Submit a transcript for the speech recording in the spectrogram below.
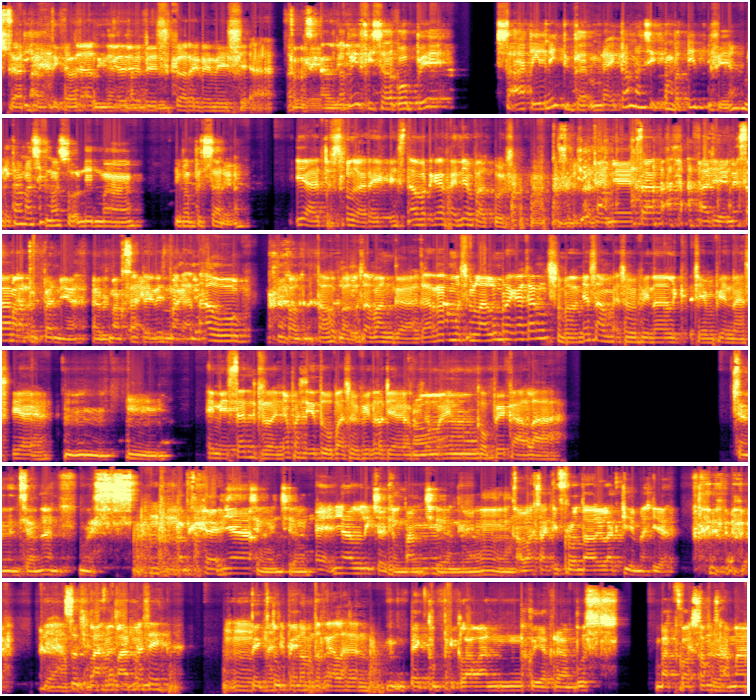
Sudah Iya, artikel Baca artikelnya di skor Indonesia. Sekali. Tapi Visual Kobe saat ini juga mereka masih kompetitif ya. Mereka masih masuk lima lima besar ya. Iya, justru nggak ada Iniesta, mereka mainnya bagus. ada Inesa ada Inesa malah beban ya harus maksa Ada Iniesta nggak tahu tahu, tahu bagus apa enggak. Karena musim lalu mereka kan sebenarnya sampai semifinal Liga Champions Asia ya. hmm. Hmm. Iniesta cederanya pas itu pas semifinal dia nggak bisa Oh. main, Kobe kalah. jangan-jangan mas tapi kayaknya Jangan-jangan. kayaknya Liga Jepang Jangan-jangan. Kawasaki frontale lagi mas ya Ya, Setelah masih, kemarin masih, Mm-mm, back to back. terkalahkan. back to back lawan Nagoya Grampus 4-0 Betul. sama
